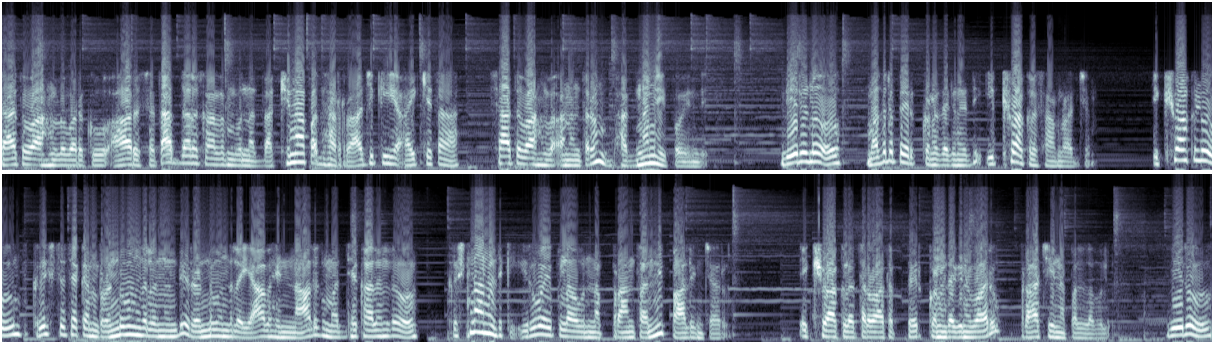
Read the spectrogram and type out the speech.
శాతవాహనుల వరకు ఆరు శతాబ్దాల కాలం ఉన్న దక్షిణాపథ రాజకీయ ఐక్యత శాతవాహనుల అనంతరం భగ్నమైపోయింది. వీరిలో మొదట పేర్కొనదగినది ఇక్ష్వాకుల సామ్రాజ్యం. ఇక్ష్వాకులు క్రీస్తు శకం రెండు వందల నుండి రెండు వందల యాభై నాలుగు మధ్య కాలంలో కృష్ణానదికి ఇరువైపులా ఉన్న ప్రాంతాన్ని పాలించారు. ఇక్ష్వాకుల తర్వాత పేర్కొనదగిన వారు ప్రాచీన పల్లవులు. వీరు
